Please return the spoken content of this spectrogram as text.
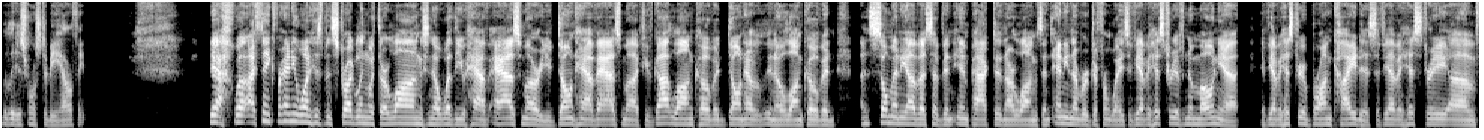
really just wants to be healthy. Yeah, well, I think for anyone who's been struggling with their lungs, you know, whether you have asthma or you don't have asthma, if you've got long COVID, don't have, you know, long COVID, uh, so many of us have been impacted in our lungs in any number of different ways. If you have a history of pneumonia, if you have a history of bronchitis, if you have a history of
